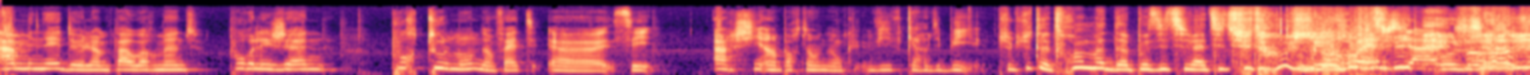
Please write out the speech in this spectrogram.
amener de l'empowerment pour les jeunes, pour tout le monde, en fait, euh, c'est archi important. Donc, vive Cardi B. Puis putain, t'es trop en mode de positive attitude Mais aujourd'hui.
